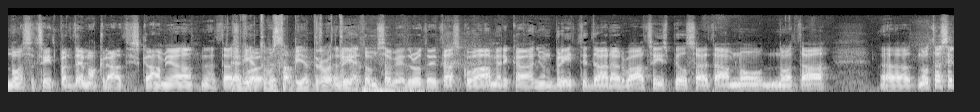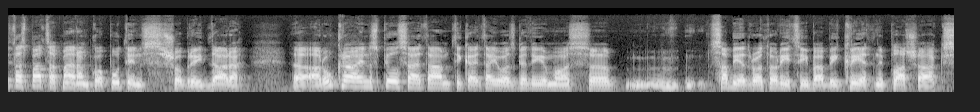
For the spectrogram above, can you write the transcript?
nosacīt par demokrātiskām. Jā. Tas, rietumu sabiedrotie. Rietumu sabiedrotie. Tas, ko amerikāņi un briti dara ar Vācijas pilsētām, nu, no tā. Uh, nu, tas ir tas pats, apmēram, ko Putins šobrīd dara uh, ar Ukrainas pilsētām, tikai tajos gadījumos sabiedroto rīcībā bija krietni plašāks,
